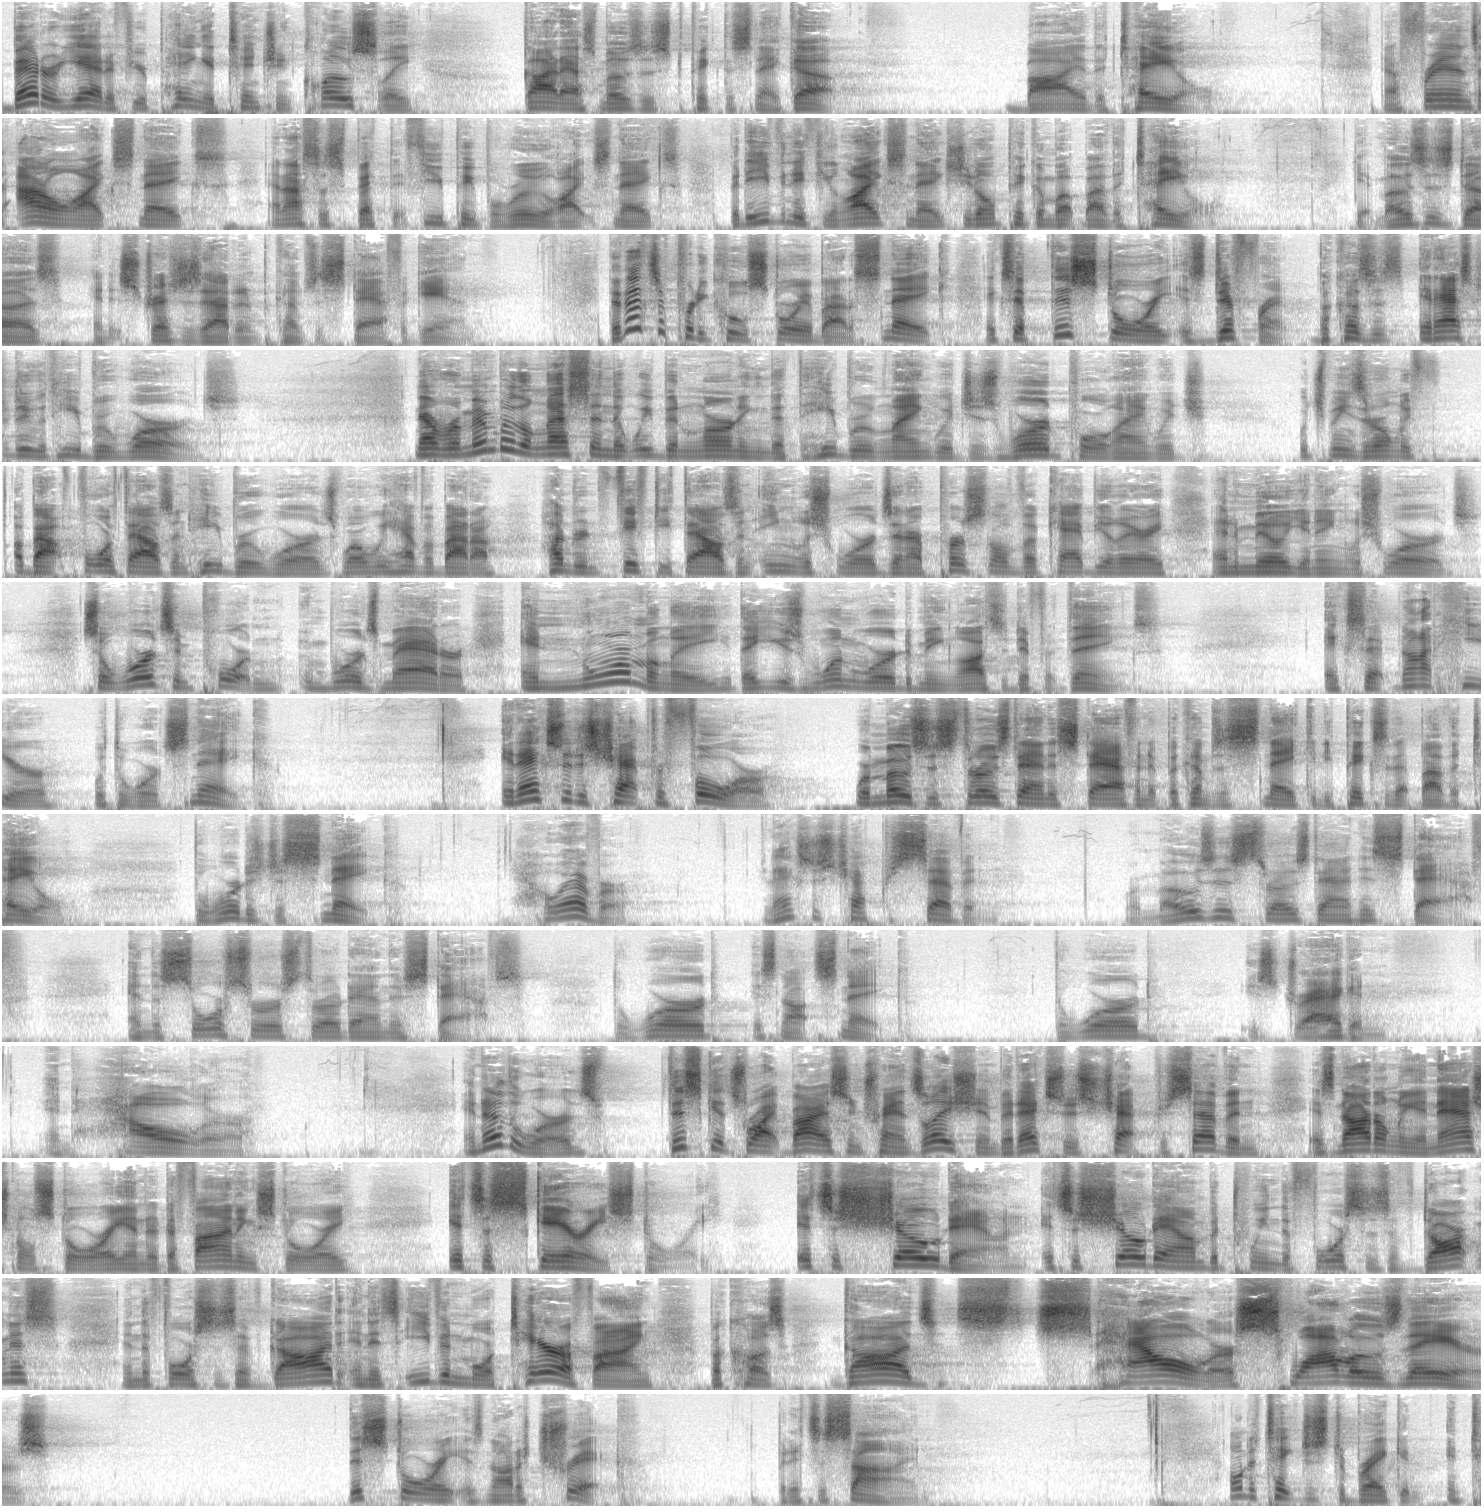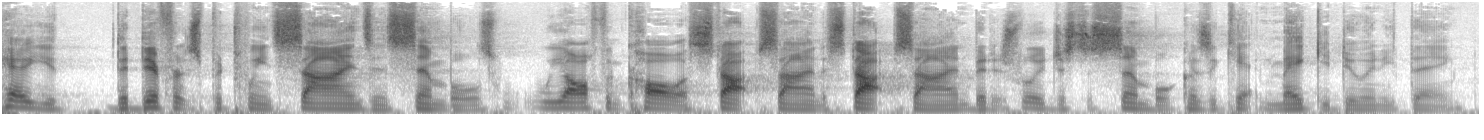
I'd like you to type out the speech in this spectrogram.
Better yet, if you're paying attention closely, God asks Moses to pick the snake up by the tail. Now, friends, I don't like snakes, and I suspect that few people really like snakes, but even if you like snakes, you don't pick them up by the tail. Yet Moses does, and it stretches out and becomes a staff again. Now, that's a pretty cool story about a snake, except this story is different because it has to do with Hebrew words. Now, remember the lesson that we've been learning that the Hebrew language is word poor language, which means there are only about 4,000 Hebrew words, where we have about 150,000 English words in our personal vocabulary and a million English words. So words important and words matter. And normally they use one word to mean lots of different things, except not here with the word snake. In Exodus chapter 4, where Moses throws down his staff and it becomes a snake and he picks it up by the tail, the word is just snake. However, in Exodus chapter 7, where Moses throws down his staff and the sorcerers throw down their staffs, the word is not snake. The word is dragon and howler. In other words, this gets right by us in translation, but Exodus chapter 7 is not only a national story and a defining story, it's a scary story. It's a showdown. It's a showdown between the forces of darkness and the forces of God, and it's even more terrifying because God's howler swallows theirs. This story is not a trick, but it's a sign. I want to take just a break and, and tell you the difference between signs and symbols. We often call a stop sign a stop sign, but it's really just a symbol because it can't make you do anything.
